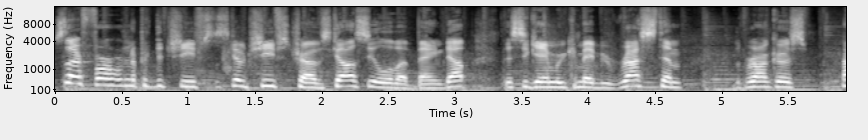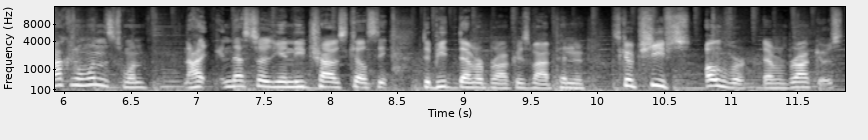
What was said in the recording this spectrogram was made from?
So therefore, we're gonna pick the Chiefs. Let's give Chiefs Travis Kelce a little bit banged up. This is a game where you can maybe rest him. The Broncos not gonna win this one. Not necessarily gonna need Travis Kelce to beat the Denver Broncos, my opinion. Let's go Chiefs over Denver Broncos.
